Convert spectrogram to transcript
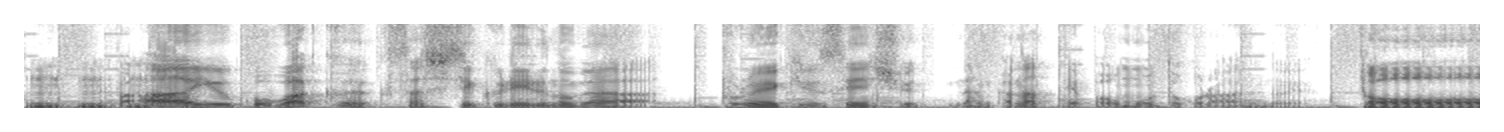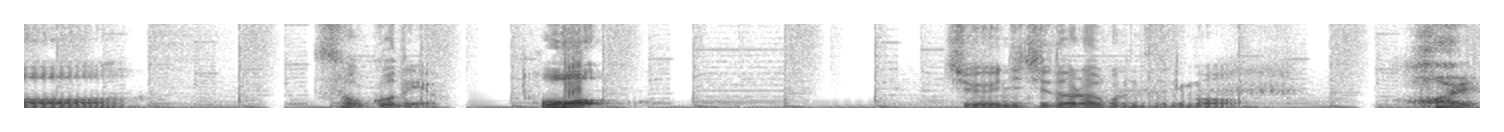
うんうん、うん。やっぱああいうこうワクワクさせてくれるのが、プロ野球選手なんかなってやっぱ思うところあるのよ。あー。そこでよ、お中日ドラゴンズにも、はい。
